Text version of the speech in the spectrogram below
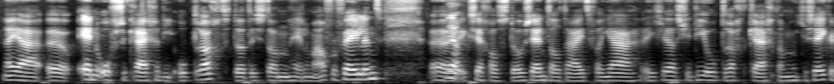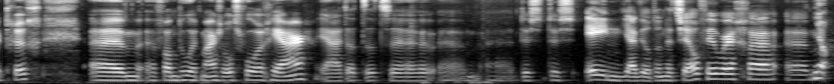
nou ja, en of ze krijgen die opdracht, dat is dan helemaal vervelend. Ja. Ik zeg als docent altijd van, ja, weet je, als je die opdracht krijgt, dan moet je zeker terug. Um, van doe het maar zoals vorig jaar. Ja, dat, dat, um, uh, dus, dus één, jij wilde het zelf heel erg um, ja.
